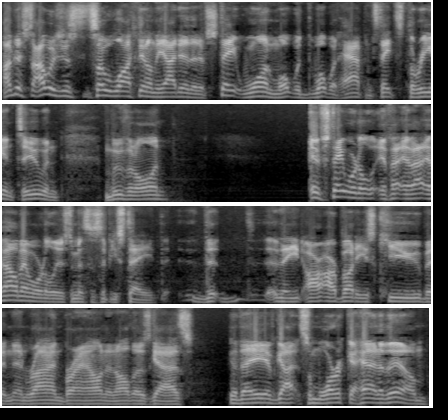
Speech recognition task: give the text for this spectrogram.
I'm just. I was just so locked in on the idea that if state won, what would what would happen? State's three and two and moving on. If state were to, if, if Alabama were to lose to Mississippi State, the, the our, our buddies Cube and, and Ryan Brown and all those guys, they have got some work ahead of them.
